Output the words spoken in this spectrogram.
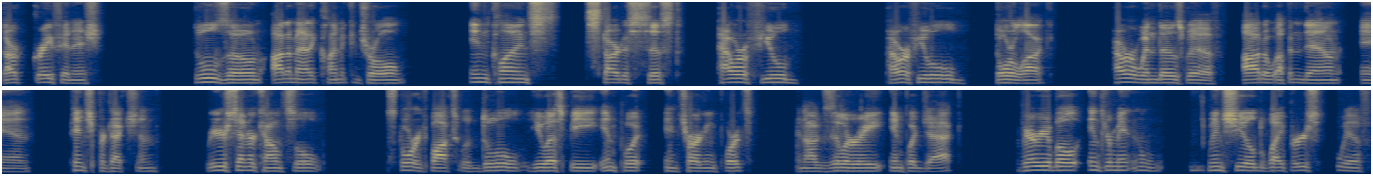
dark gray finish, dual zone automatic climate control, incline start assist, power fueled power fueled door lock, power windows with auto up and down and pinch protection, rear center console, storage box with dual USB input and charging ports, and auxiliary input jack, variable intermittent windshield wipers with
